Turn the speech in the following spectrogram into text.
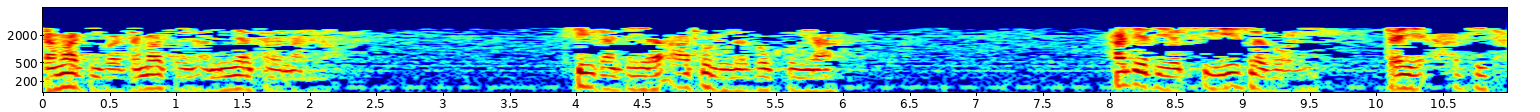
ဓမ္မတိပါဓမ္မဆရဏအနိစ္စဆရဏစိတ်ဓာတ်တရားအားထုတ်လို့တဲ့ပုဂ္ဂိုလ်များအတ္တတရားဖြစ်ရေးအတွက်ပေါ်လေတည်းရဲ့အားပေးတာ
